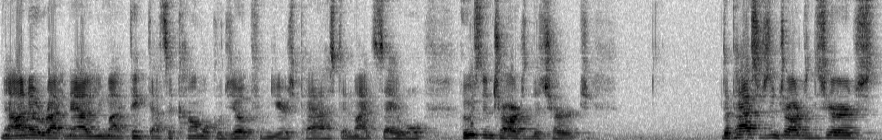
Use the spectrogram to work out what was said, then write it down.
Now, I know right now you might think that's a comical joke from years past and might say, well, who's in charge of the church? The pastor's in charge of the church,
